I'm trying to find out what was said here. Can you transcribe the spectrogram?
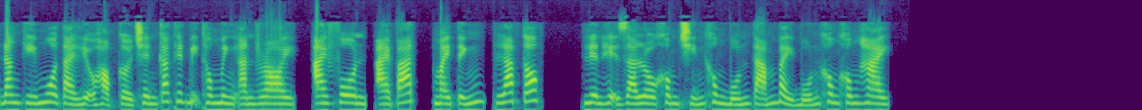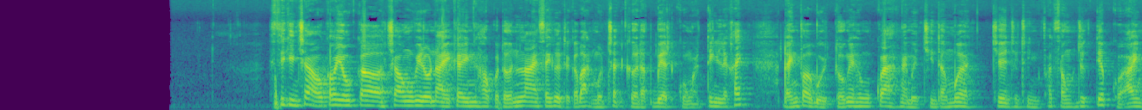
Đăng ký mua tài liệu học cờ trên các thiết bị thông minh Android, iPhone, iPad, máy tính, laptop. Liên hệ Zalo 0904874002. Xin kính chào các yêu cờ. Trong video này kênh Học của Tuấn Online sẽ gửi tới các bạn một trận cờ đặc biệt của ngoại tinh lê khách đánh vào buổi tối ngày hôm qua ngày 19 tháng 10 trên chương trình phát sóng trực tiếp của anh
